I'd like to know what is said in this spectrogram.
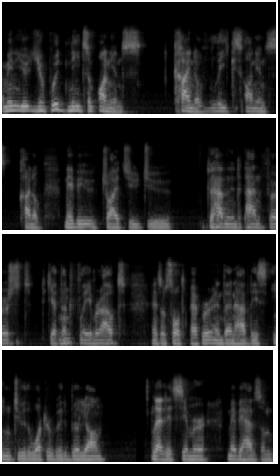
I mean, you you would need some onions, kind of leeks, onions, kind of. Maybe you try to to to have them in the pan first to get that mm-hmm. flavor out, and some salt and pepper, and then have this into the water with the bouillon. Let it simmer. Maybe have some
